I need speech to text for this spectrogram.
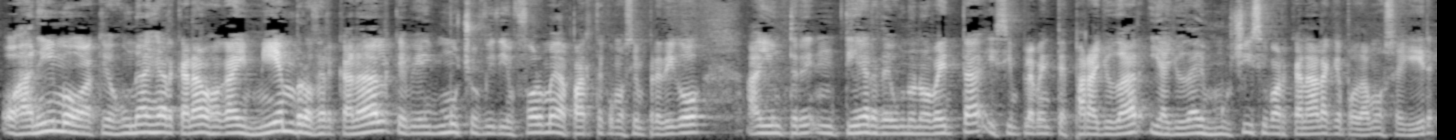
os animo a que os unáis al canal, os hagáis miembros del canal, que veáis muchos informes aparte como siempre digo, hay un, tier de 1.90 y simplemente es para ayudar y ayudáis muchísimo al canal a que podamos seguir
